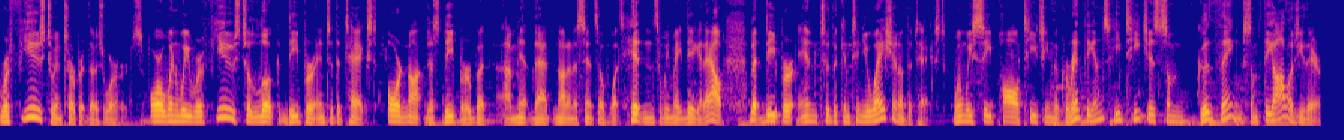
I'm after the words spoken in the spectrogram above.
refuse to interpret those words, or when we refuse to look deeper into the text, or not just deeper, but I meant that not in a sense of what's hidden, so we may dig it out, but deeper into the continuation of the text. When we see Paul teaching the Corinthians, he teaches some good things, some theology there.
